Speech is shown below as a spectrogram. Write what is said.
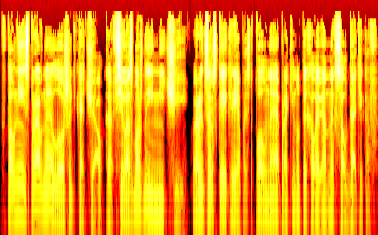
Вполне исправная лошадь-качалка, всевозможные мечи, рыцарская крепость, полная опрокинутых оловянных солдатиков,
